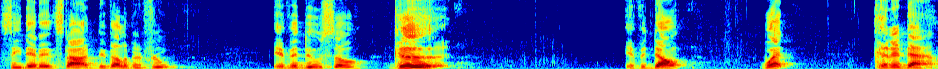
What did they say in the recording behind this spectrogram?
see that it start developing fruit. If it do so, good. If it don't, what? Cut it down.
